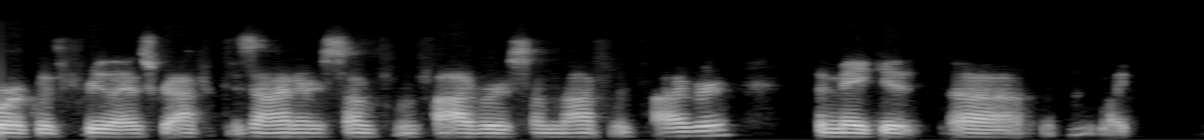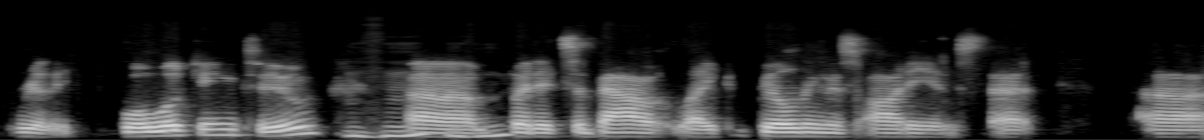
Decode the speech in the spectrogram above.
work with freelance graphic designers some from fiverr some not from fiverr to make it uh, like really cool looking too Mhm, um, mhm. but it's about like building this audience that uh,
